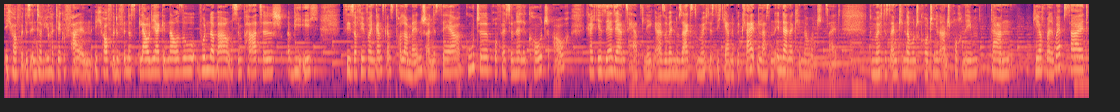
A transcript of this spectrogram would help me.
ich hoffe, das Interview hat dir gefallen. Ich hoffe, du findest Claudia genauso wunderbar und sympathisch wie ich. Sie ist auf jeden Fall ein ganz, ganz toller Mensch, eine sehr gute, professionelle Coach auch. Kann ich dir sehr, sehr ans Herz legen. Also wenn du sagst, du möchtest dich gerne begleiten lassen in deiner Kinderwunschzeit, du möchtest ein Kinderwunsch-Coaching in Anspruch nehmen, dann geh auf meine Website,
